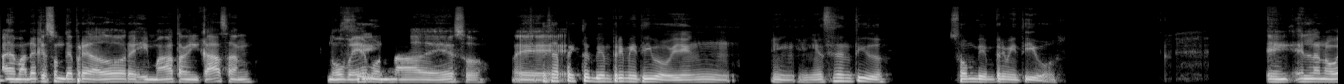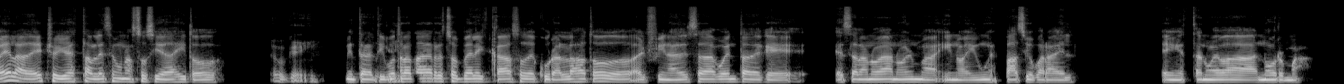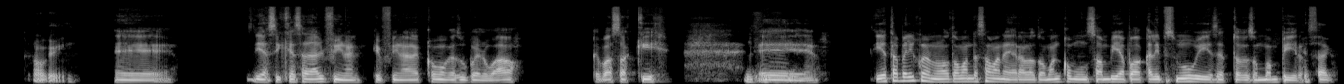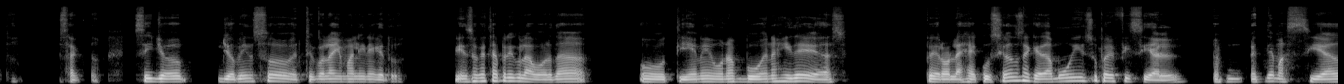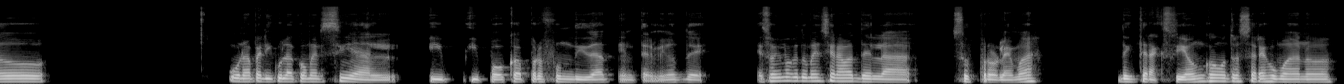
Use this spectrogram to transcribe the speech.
Además de que son depredadores y matan y cazan, no Sí. vemos nada de eso. Eh, Ese aspecto es bien primitivo, bien. En, en ese sentido, son bien primitivos. En, en la novela, de hecho, ellos establecen una sociedad y todo. Ok. Mientras el tipo trata de resolver el caso de curarlos a todos, al final él se da cuenta de que esa es la nueva norma y no hay un espacio para él en esta nueva norma. Ok. Eh, y así que se da el final. Y el final es como que súper wow. ¿Qué pasó aquí? Eh, y esta película no lo toman de esa manera, lo toman como un zombie apocalypse movie, excepto que son vampiros. Exacto, exacto. Sí, yo, yo pienso, estoy por la misma línea que tú. Pienso que esta película aborda o tiene unas buenas ideas, pero la ejecución se queda muy superficial. Es, demasiado una película comercial y, y poca profundidad en términos de eso mismo que tú mencionabas de la, sus problemas de interacción con otros seres humanos,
